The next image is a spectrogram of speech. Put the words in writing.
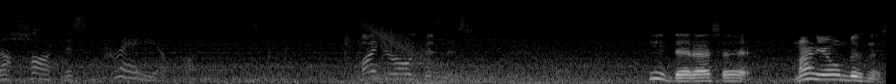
The heartless prey upon it. Mind your own business. He dead ass said, mind your own business.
